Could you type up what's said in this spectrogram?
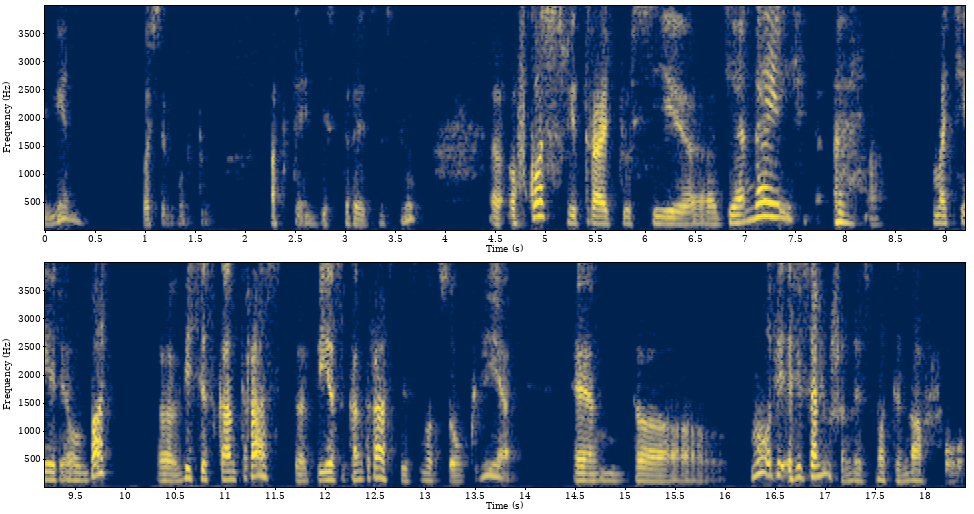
thymine possible to obtain hysteresis loop. Uh, of course, we try to see uh, DNA material, but uh, this is contrast. Piezo contrast is not so clear, and re resolution is not enough for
